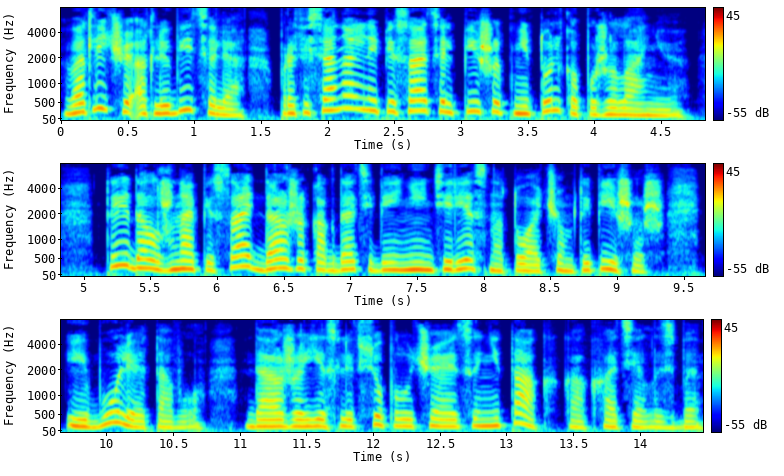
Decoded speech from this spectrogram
В отличие от любителя, профессиональный писатель пишет не только по желанию. Ты должна писать даже когда тебе не интересно то, о чем ты пишешь, и более того, даже если все получается не так, как хотелось бы.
